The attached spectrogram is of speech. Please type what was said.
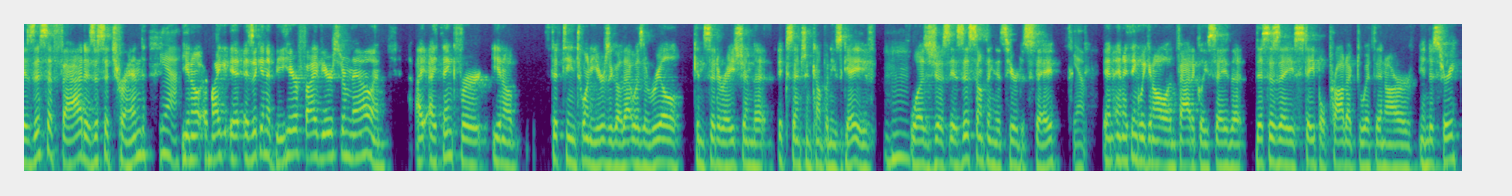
is this a fad? Is this a trend? Yeah. You know, am I, is it going to be here five years from now? And I, I think for, you know, 15, 20 years ago, that was a real consideration that extension companies gave mm-hmm. was just, is this something that's here to stay? Yeah. And, and I think we can all emphatically say that this is a staple product within our industry.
